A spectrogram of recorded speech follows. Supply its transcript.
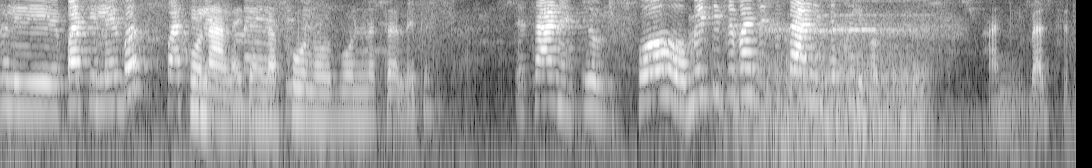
खाली पातील आहे बघ. फोन आलाय त्यांना. फोनवर बोलणं चाललंय ते. चाळणीत ठेवली. हो हो मेथीच्या भाजीच्या चाळणीच्या खाली बघ. आणि बाजरी.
